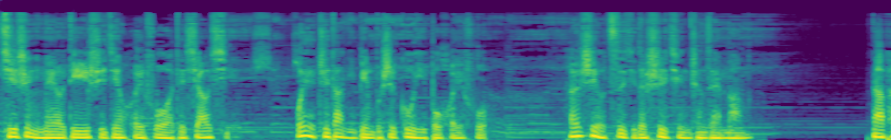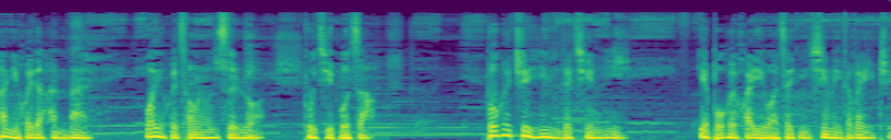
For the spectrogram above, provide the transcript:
即使你没有第一时间回复我的消息，我也知道你并不是故意不回复，而是有自己的事情正在忙。哪怕你回得很慢。我也会从容自若，不急不躁，不会质疑你的情谊，也不会怀疑我在你心里的位置。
